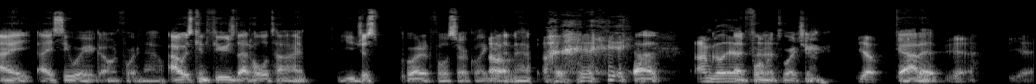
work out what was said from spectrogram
I I see where you're going for it now. I was confused that whole time. You just brought it full circle. I get it now. That, I'm glad. that form of torture. Yep. Got it. Yeah. Yeah.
